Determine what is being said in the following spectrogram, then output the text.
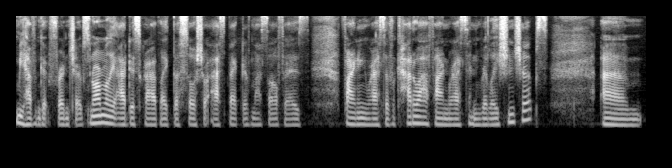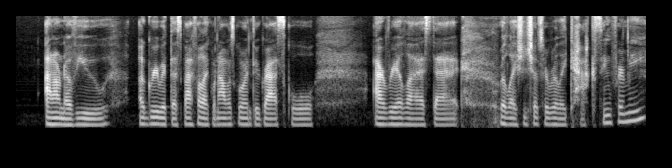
me having good friendships. Normally i describe like the social aspect of myself as finding rest of like how do i find rest in relationships? Um, i don't know if you agree with this but i feel like when i was going through grad school I realized that relationships are really taxing for me.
